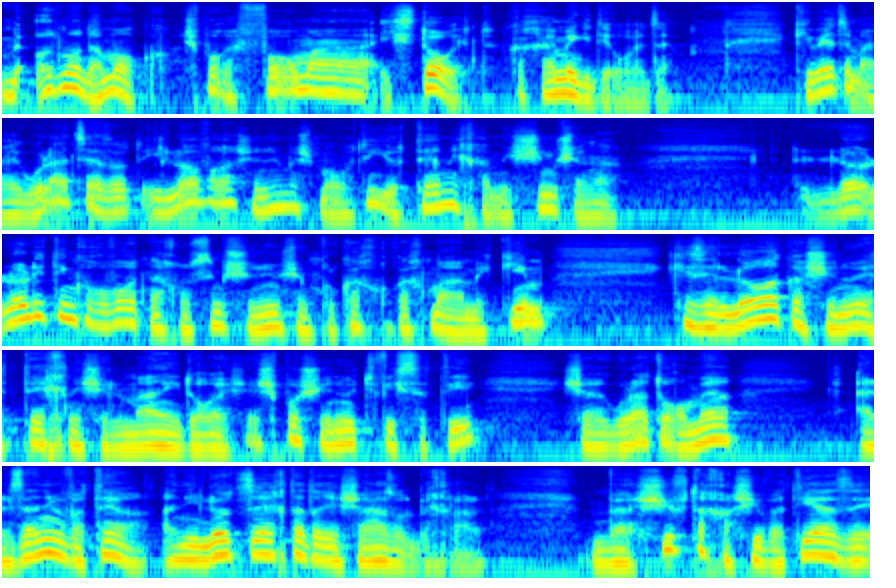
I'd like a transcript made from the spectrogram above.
מאוד מאוד עמוק. יש פה רפורמה היסטורית, ככה הם הגדירו את זה. כי בעצם הרגולציה הזאת, היא לא עברה שינוי משמעותי יותר מ-50 שנה. לא, לא לעיתים קרובות אנחנו עושים שינויים שהם כל כך כל כך מעמיקים, כי זה לא רק השינוי הטכני של מה אני דורש, יש פה שינוי תפיסתי, שרגולטור אומר, על זה אני מוותר, אני לא צריך את הדרישה הזאת בכלל. והשיפט החשיבתי הזה,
